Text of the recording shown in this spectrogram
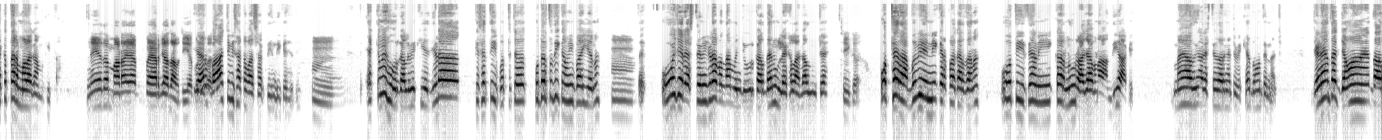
ਇੱਕ ਧਰਮ ਵਾਲਾ ਕੰਮ ਕੀਤਾ। ਨਹੀਂ ਇਹ ਤਾਂ ਮਾੜਾ ਜਿਹਾ ਪੈਰ ਜਿਹਾ ਦਬਦੀ ਆ ਕੋਈ ਯਾਰ ਬਾਅਦ ਚ ਵੀ ਸੱਟ ਵੱਜ ਸਕਦੀ ਹੁੰਦੀ ਕਿਸੇ ਦੀ। ਹੂੰ। ਇੱਕ ਮੈਂ ਹੋਰ ਗੱਲ ਵੇਖੀ ਹੈ ਜਿਹੜਾ ਕਿਸੇ ਧੀ ਪੁੱਤ ਚ ਕੁਦਰਤ ਦੀ ਕਮੀ ਪਾਈ ਹੈ ਨਾ ਹੂੰ। ਉਹ ਜੇ ਰਸਤੇ ਨੂੰ ਜਿਹੜਾ ਬੰਦਾ ਮਨਜ਼ੂਰ ਕਰਦਾ ਇਹਨੂੰ ਲਿਖ ਲਾ ਗੱਲ ਨੂੰ ਚਾਹੇ। ਠੀਕ ਆ। ਉੱਥੇ ਰੱਬ ਵੀ ਇੰਨੀ ਕਿਰਪਾ ਕਰਦਾ ਨਾ ਉਹ ਧੀ ਧਿਆਣੀ ਘਰ ਨੂੰ ਰਾਜਾ ਬਣਾ ਦਿੰਦੀ ਆ ਕੇ। ਮੈਂ ਆਪਦੀਆਂ ਰਿਸ਼ਤੇਦਾਰੀਆਂ ਚ ਵੇਖਿਆ ਦੋਹਾਂ ਤਿੰਨਾਂ ਚ। ਜਿਹੜਿਆਂ ਤਾਂ ਜਵਾਂ 10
